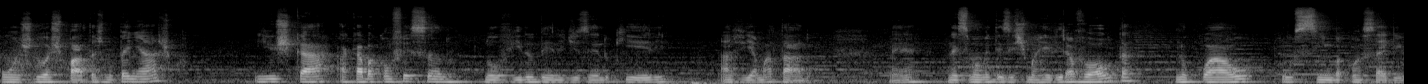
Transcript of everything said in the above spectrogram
com as duas patas no penhasco e o Scar acaba confessando no ouvido dele, dizendo que ele havia matado. Né? Nesse momento existe uma reviravolta, no qual o Simba consegue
